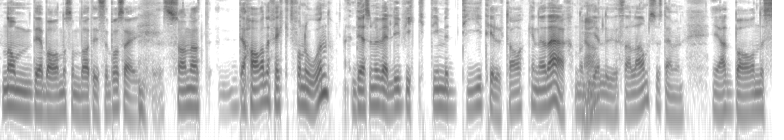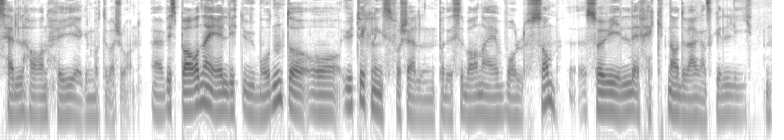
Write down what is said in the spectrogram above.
utenom det barnet som da tisser på seg. Sånn at det har en effekt for noen. Det som er veldig viktig med de tiltakene der, når det Ja. gjelder disse alarmsystemene, er at barnet selv har en høy egenmotivasjon. Eh, Hvis barnet er litt umodent, og, og utviklingsforskjellen på disse barna er voldsom, så vil effekten av det være ganske liten.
